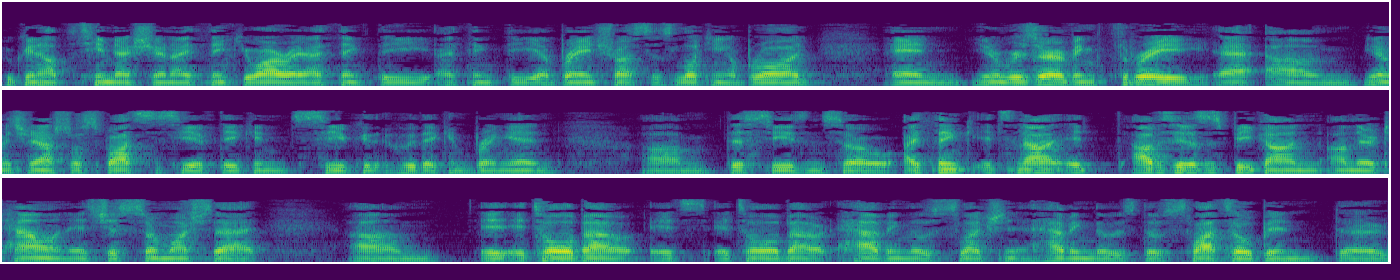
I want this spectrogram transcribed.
who can help the team next year. And I think you are right. I think the I think the uh, brain trust is looking abroad and you know reserving three at, um, you know international spots to see if they can see who they can bring in um, this season. So I think it's not it obviously doesn't speak on on their talent. It's just so much that um, it, it's all about it's it's all about having those selection having those those slots open uh,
